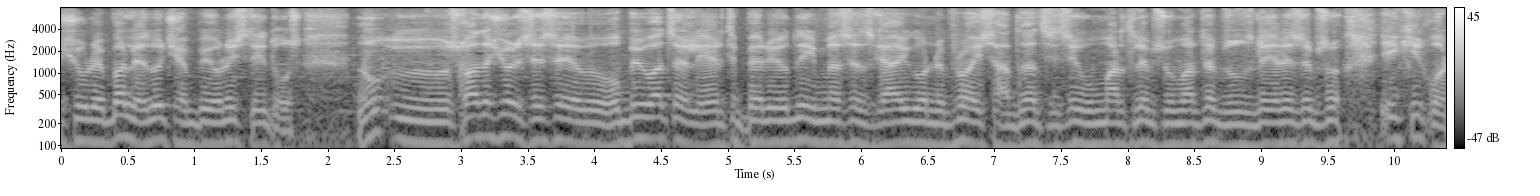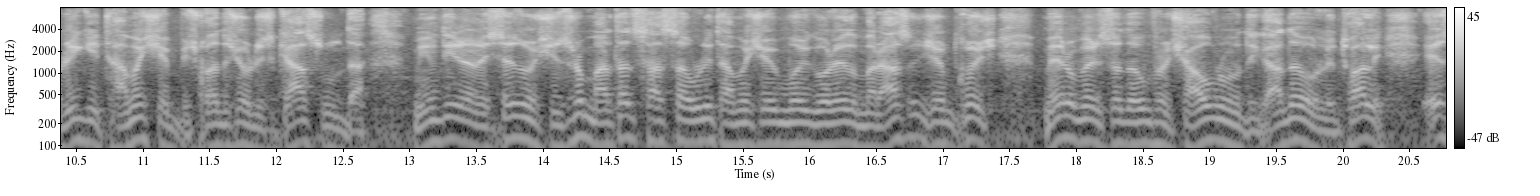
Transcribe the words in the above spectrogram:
ეშურება ლელო ჩემპიონის ტიტულს. ნუ სხვადასხვა ესე ობივაწელი ერთი პერიოდი იმასაც გაიგონებ, რომ აი სადღაც ისე უმართლებს, უმართლებს უძლიერესებს, იქ იყო რიგი თამაშები სხვადასხვა გასულდა მიმდინარე სეზონში რომ მართლაც სასაული თამაშები მოიგონებოდა მაგრამ ასეთ შემთხვევაში მე რომელიც და უფრო ჩაუბრუნდი გადაოლე თვალი ეს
